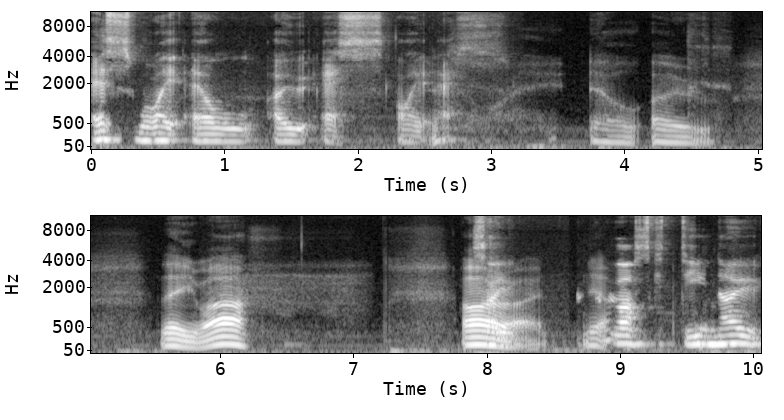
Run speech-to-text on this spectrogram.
S Y L O S I S. L O. There you are. All So- right. Yeah. Ask, do you know?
